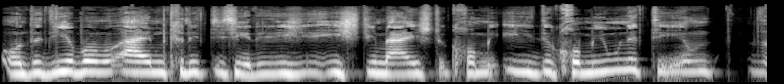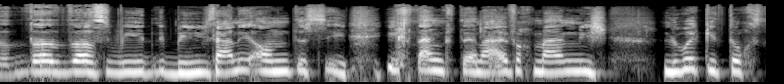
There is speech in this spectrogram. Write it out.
oder die, die einem kritisieren, ist, ist die meisten Com- in der Community und das wird bei uns auch nicht anders sein. Ich denke dann einfach manchmal, schaut doch das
